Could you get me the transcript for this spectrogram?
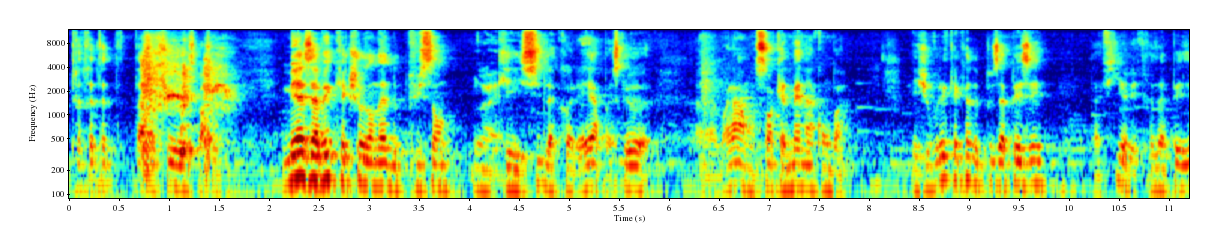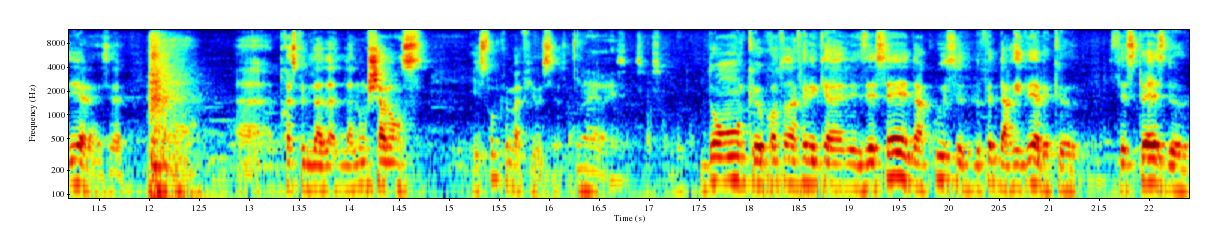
très très, très talentueuses, mais elles avaient quelque chose en elles de puissant qui est issu de la colère parce que euh, voilà, on sent qu'elles mènent un combat. Et je voulais quelqu'un de plus apaisé. Ta fille, elle est très apaisée, elle a euh, presque de la, nonchalance. Et il se trouve que ma fille aussi a ça. Donc, euh, quand on a fait les, les essais, d'un coup, c'est le fait d'arriver avec cette espèce de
